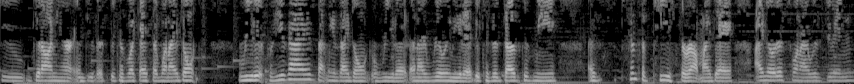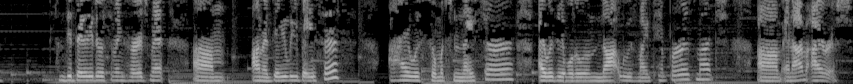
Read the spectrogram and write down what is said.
to get on here and do this because, like I said, when I don't read it for you guys, that means I don't read it, and I really need it because it does give me a sense of peace throughout my day. I noticed when I was doing the daily dose of encouragement, um, on a daily basis, I was so much nicer. I was able to not lose my temper as much. Um, and I'm Irish.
